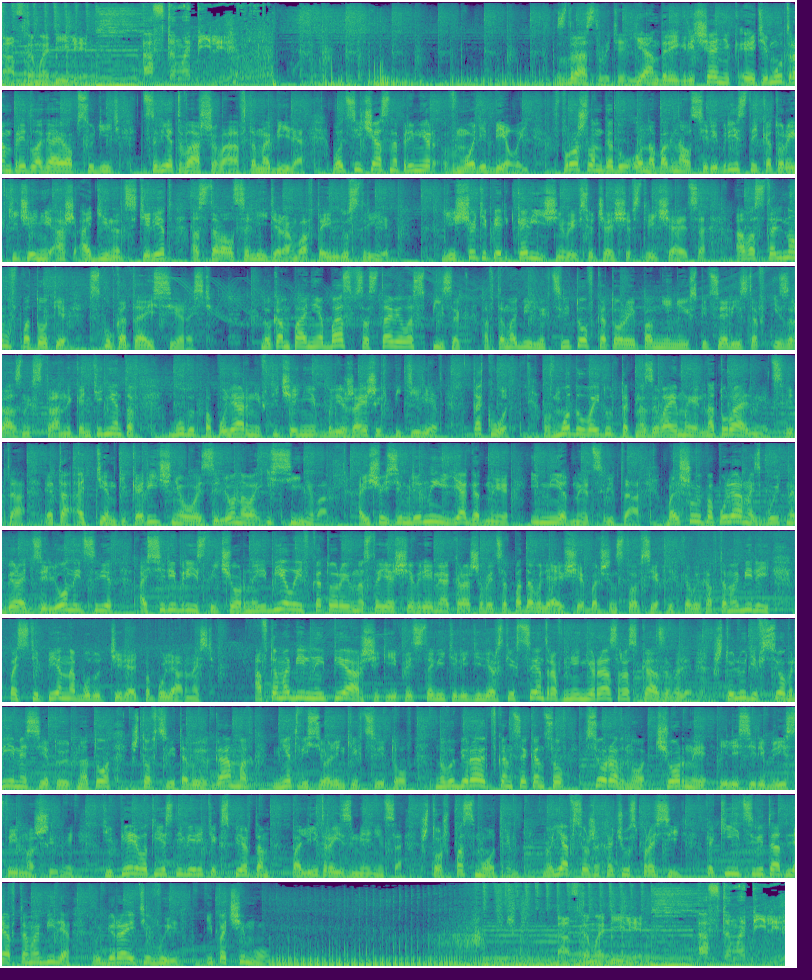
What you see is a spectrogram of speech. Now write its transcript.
Автомобили. Автомобили. Здравствуйте, я Андрей Гречаник. Этим утром предлагаю обсудить цвет вашего автомобиля. Вот сейчас, например, в моде белый. В прошлом году он обогнал серебристый, который в течение аж 11 лет оставался лидером в автоиндустрии. Еще теперь коричневый все чаще встречается, а в остальном в потоке скукота и серость. Но компания BASF составила список автомобильных цветов, которые, по мнению их специалистов из разных стран и континентов, будут популярны в течение ближайших пяти лет. Так вот, в моду войдут так называемые натуральные цвета. Это оттенки коричневого, зеленого и синего. А еще земляные, ягодные и медные цвета. Большую популярность будет набирать зеленый цвет, а серебристый, черный и белый, в которые в настоящее время окрашивается подавляющее большинство всех легковых автомобилей, постепенно постепенно будут терять популярность. Автомобильные пиарщики и представители дилерских центров мне не раз рассказывали, что люди все время сетуют на то, что в цветовых гаммах нет веселеньких цветов, но выбирают в конце концов все равно черные или серебристые машины. Теперь вот, если верить экспертам, палитра изменится. Что ж, посмотрим. Но я все же хочу спросить, какие цвета для автомобиля выбираете вы и почему? Автомобили. Автомобили.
